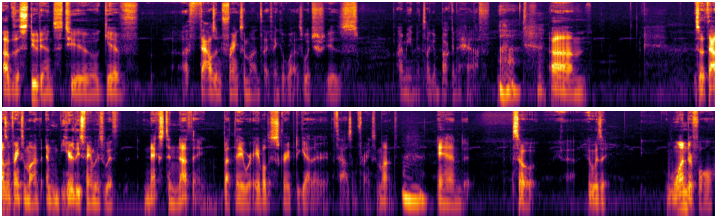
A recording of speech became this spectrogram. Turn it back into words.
of the students to give a thousand francs a month, I think it was, which is, I mean, it's like a buck and a half. Right? Um, so a thousand francs a month, and here are these families with next to nothing, but they were able to scrape together a thousand francs a month, and so uh, it was uh, wonderful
